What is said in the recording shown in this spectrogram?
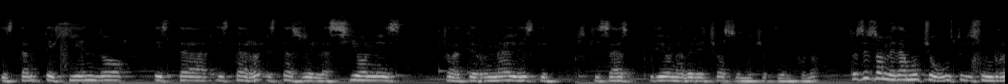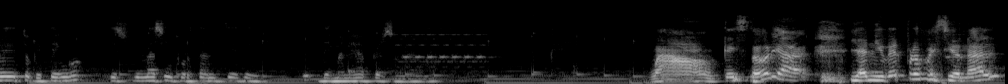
están tejiendo esta, estas relaciones fraternales que pues, quizás pudieron haber hecho hace mucho tiempo, ¿no? Entonces eso me da mucho gusto y es un reto que tengo y es más importante de, manera personal. ¡Wow! ¡Qué historia! Y a nivel profesional.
